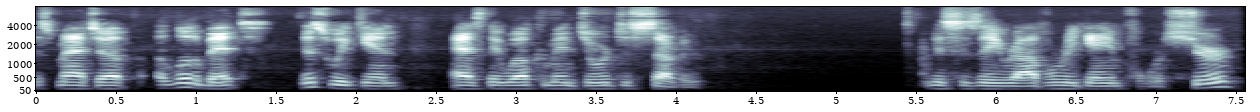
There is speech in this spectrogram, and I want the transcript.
this matchup a little bit this weekend as they welcome in Georgia Southern. This is a rivalry game for sure.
